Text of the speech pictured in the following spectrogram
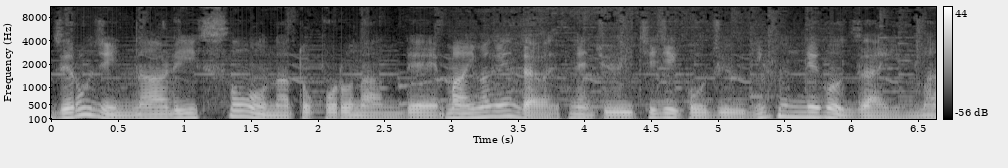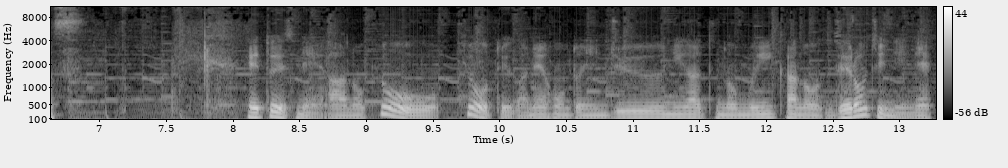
0時になりそうなところなんで、まあ今現在はですね、11時52分でございます。えっとですね、あの、今日、今日というかね、本当に12月の6日の0時にね、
